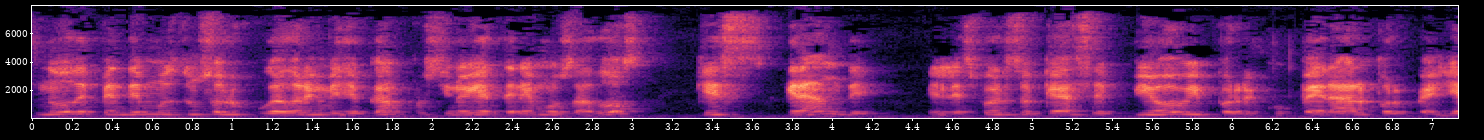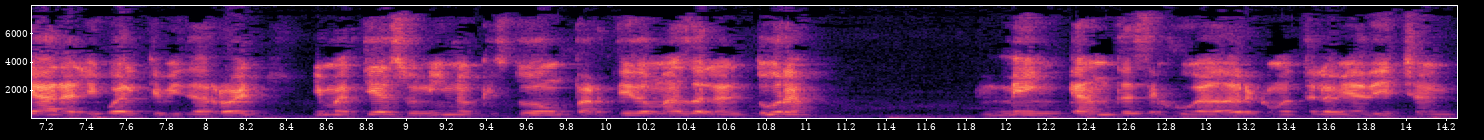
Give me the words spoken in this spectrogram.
no dependemos de un solo jugador en medio campo, sino ya tenemos a dos, que es grande el esfuerzo que hace Piovi por recuperar, por pelear, al igual que Villarroel y Matías Unino, que estuvo un partido más a la altura. Me encanta ese jugador, como te lo había dicho en,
